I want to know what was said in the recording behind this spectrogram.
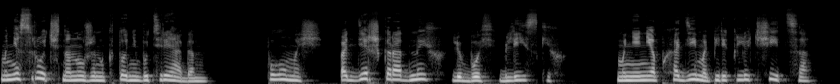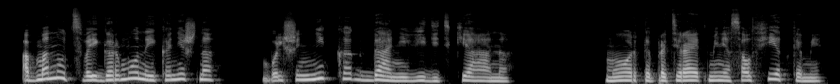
Мне срочно нужен кто-нибудь рядом. Помощь, поддержка родных, любовь близких. Мне необходимо переключиться, обмануть свои гормоны и, конечно, больше никогда не видеть Киана. Морте протирает меня салфетками,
